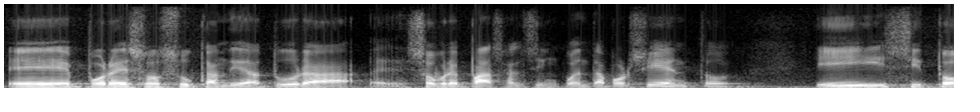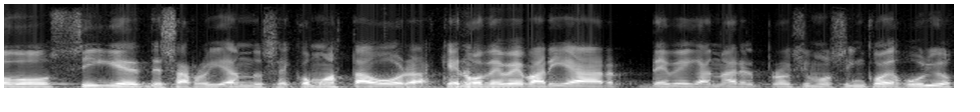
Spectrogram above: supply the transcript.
eh, por eso su candidatura eh, sobrepasa el 50% y si todo sigue desarrollándose como hasta ahora, que no debe variar, debe ganar el próximo 5 de julio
